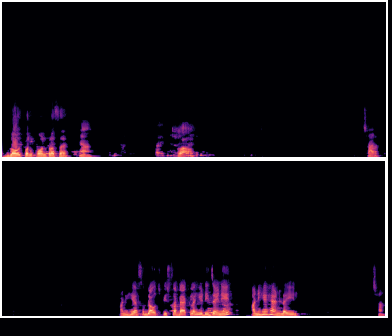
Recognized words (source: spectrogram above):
ब्लाउज पण कॉन्ट्रास्ट आहे. हा. वाव. छान. आणि हे असं ब्लाउज पीसला बॅकला ही डिझाईन येईल आणि हे हँडला येईल. छान.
